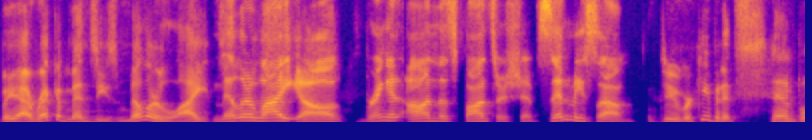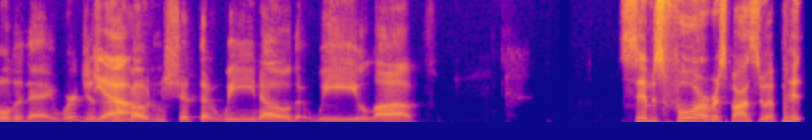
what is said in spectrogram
but yeah, recommends these Miller Lite. Miller Lite, y'all. Bring it on the sponsorship. Send me some. Dude, we're keeping it simple today. We're just Yeah. promoting shit that we know that we love. Sims 4 responds to a pet-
